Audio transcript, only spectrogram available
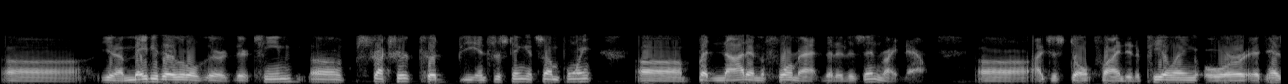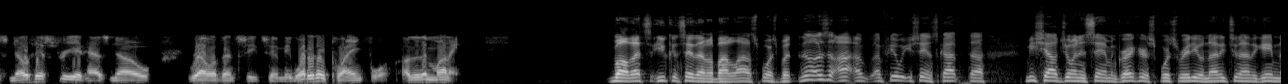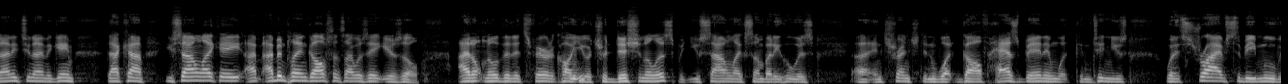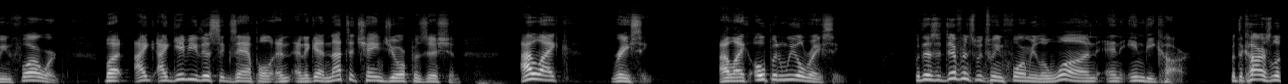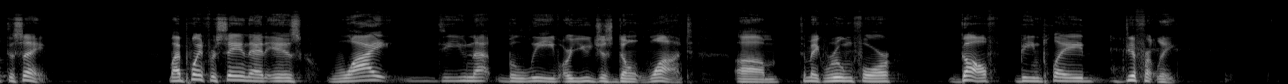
Uh, you know, maybe their little their their team uh, structure could be interesting at some point, uh, but not in the format that it is in right now. Uh, I just don't find it appealing, or it has no history. It has no relevancy to me. What are they playing for other than money? Well, that's you can say that about a lot of sports, but no, listen, I, I- feel what you're saying, Scott. Uh, Michaux joining Sam and Greg here, Sports Radio 929 The Game, 929thegame.com. You sound like a. I've I've been playing golf since I was eight years old. I don't know that it's fair to call you a traditionalist, but you sound like somebody who is uh, entrenched in what golf has been and what continues, what it strives to be moving forward. But I, I give you this example, and, and again, not to change your position. I like racing. I like open wheel racing. But there's a difference between Formula One and IndyCar. But the cars look the same. My point for saying that is why do you not believe or you just don't want um, to make room for golf being played differently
